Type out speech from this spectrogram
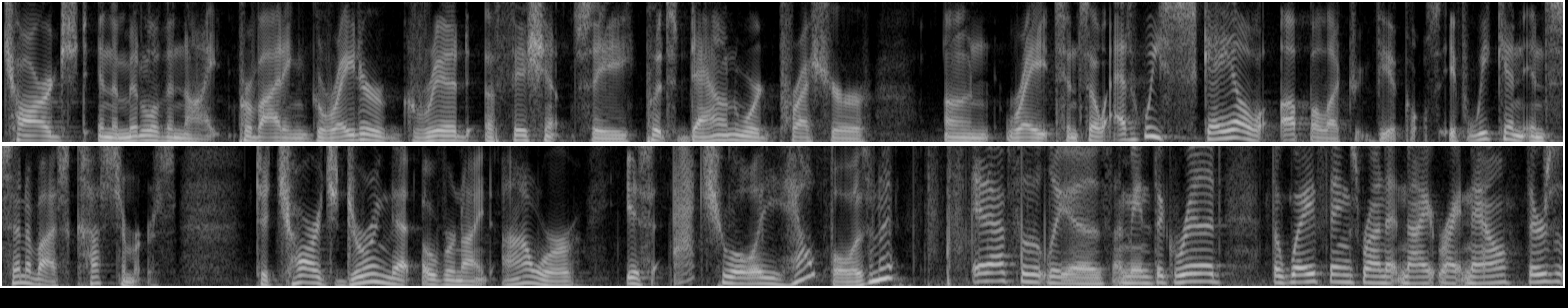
charged in the middle of the night, providing greater grid efficiency, puts downward pressure on rates. And so as we scale up electric vehicles, if we can incentivize customers to charge during that overnight hour, is actually helpful, isn't it? It absolutely is. I mean, the grid, the way things run at night right now, there's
